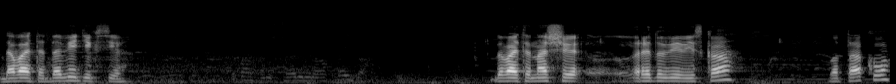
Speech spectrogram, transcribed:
Давайте, favour. Давайте наші е, рядові війська. В атаку.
